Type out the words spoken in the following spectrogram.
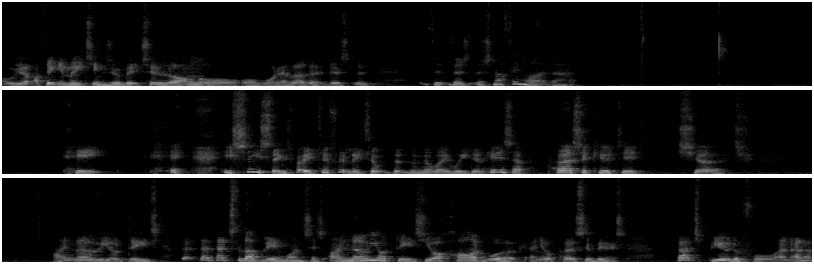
Oh, yeah, I think your meetings are a bit too long, or or whatever. There's uh, there's there's nothing like that. He he sees things very differently to, than the way we do. Here's a persecuted church I know your deeds. That, that, that's lovely in one sense. I know your deeds, your hard work, and your perseverance. That's beautiful. And, and uh,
